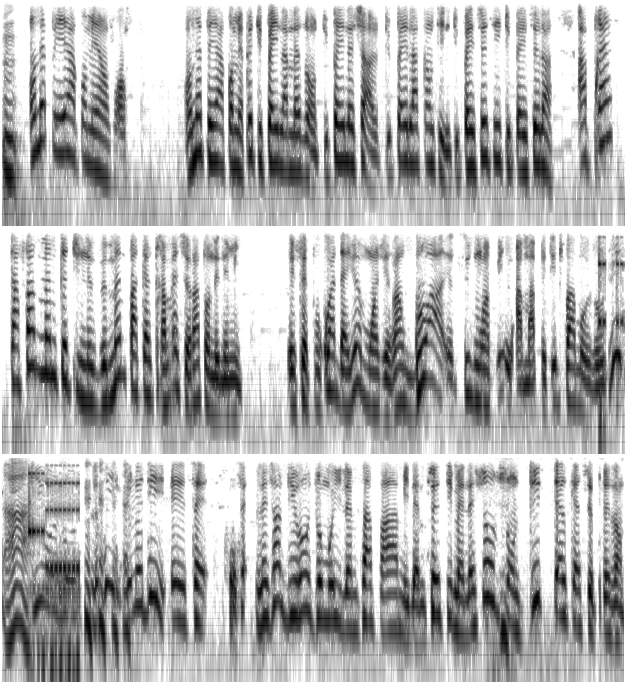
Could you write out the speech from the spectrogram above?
Mm. On est payé à combien en France? On est payé à combien? Que tu payes la maison, tu payes les charges, tu payes la cantine, tu payes ceci, tu payes cela. Après, ta femme, même que tu ne veux même pas qu'elle travaille, sera ton ennemi. Et c'est pourquoi d'ailleurs, moi, je rends gloire, excuse-moi, Phil, à ma petite femme aujourd'hui. Ah. euh, oui, je le dis. Et c'est, les gens diront, Jomo, il aime sa femme, il aime ceci, mais les choses sont dites telles qu'elles se présentent.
